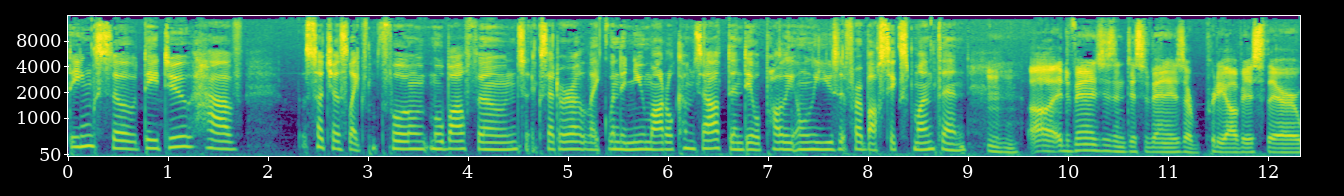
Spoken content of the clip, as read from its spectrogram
things, so they do have such as like phone, mobile phones, etc. Like when the new model comes out, then they will probably only use it for about six months. And Mm-hmm. Uh, advantages and disadvantages are pretty obvious there.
